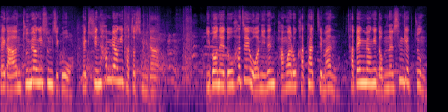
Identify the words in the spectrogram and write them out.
192명이 숨지고 151명이 다쳤습니다. 이번에도 화재의 원인은 방화로 같았지만 400명이 넘는 승객 중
